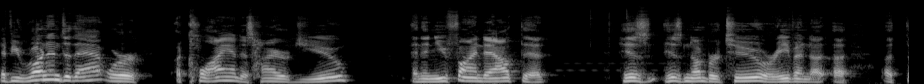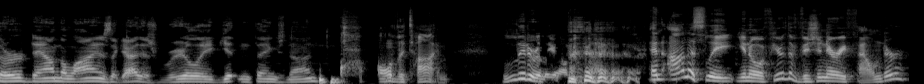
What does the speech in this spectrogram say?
have you run into that where a client has hired you, and then you find out that his his number two or even a, a, a third down the line is the guy that's really getting things done all the time, literally all the time. and honestly, you know, if you're the visionary founder,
